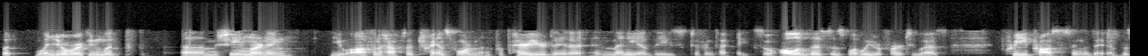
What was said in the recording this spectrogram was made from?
But when you're working with uh, machine learning, you often have to transform and prepare your data in many of these different techniques. So all of this is what we refer to as pre-processing the data. This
